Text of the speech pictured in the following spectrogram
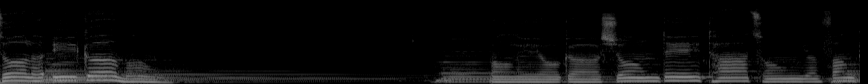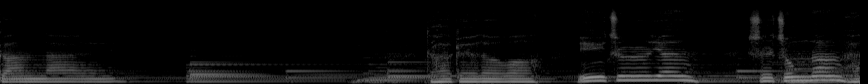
做了一个梦，梦里有个兄弟，他从远方赶来，他给了我一支烟，是中南海，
